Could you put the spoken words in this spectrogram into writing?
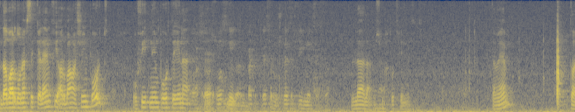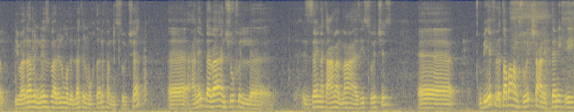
ده برضو نفس الكلام في 24 port وفي 2 port هنا آه، ده لا لا مش محطوط فيه النت تمام؟ طيب. يبقى ده بالنسبة للموديلات المختلفة من السويتشات. آه هنبدأ بقى نشوف ال- إزاي نتعامل مع هذه ال switches. آه بيفرق طبعا switch عن التاني في إيه؟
